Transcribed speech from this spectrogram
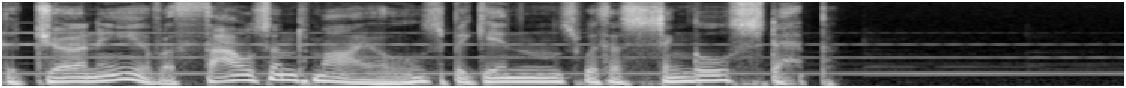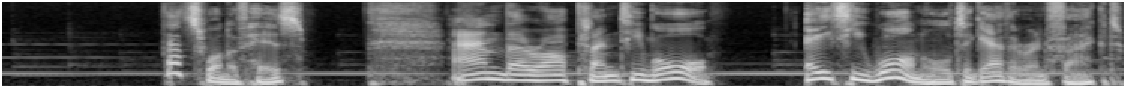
The journey of a thousand miles begins with a single step. That's one of his. And there are plenty more. 81 altogether, in fact.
